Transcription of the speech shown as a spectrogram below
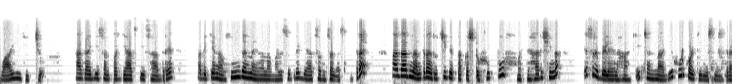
ವಾಯು ಹೆಚ್ಚು. ಹಾಗಾಗಿ ಸ್ವಲ್ಪ ಗ್ಯಾಸ್ ಗೀಸ್ ಆದರೆ ಅದಕ್ಕೆ ನಾವು ಹಿಂಗನ್ನ ಏನಾರ ಬಳಸಿದ್ರೆ ಗ್ಯಾಸ್ ಅನ್ಸಲ್ಲ ಅದಾದ ನಂತರ ರುಚಿಗೆ ತಕ್ಕಷ್ಟು ಉಪ್ಪು ಮತ್ತೆ ಅರಿಶಿನ ಹೆಸರು ಬೇಳೆನ ಹಾಕಿ ಚೆನ್ನಾಗಿ ಹುರ್ಕೊಳ್ತೀನಿ ಸ್ನೇಹಿತರೆ.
